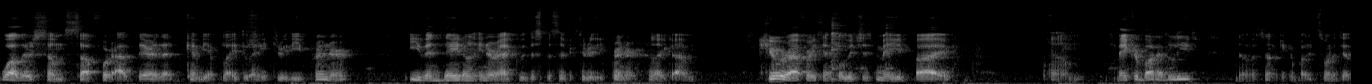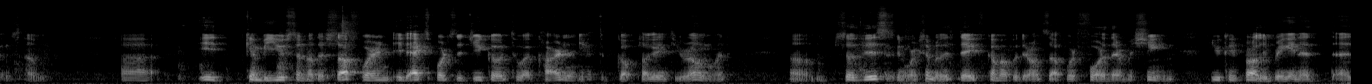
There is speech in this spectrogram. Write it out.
while there's some software out there that can be applied to any 3D printer, even they don't interact with the specific 3D printer. Like um, Cura, for example, which is made by um, MakerBot, I believe. No, it's not MakerBot. It's one of the others. Um, uh, it can be used on other software, and it exports the G code to a card, and then you have to go plug it into your own one. Um, so this is going to work similarly. They've come up with their own software for their machine. You can probably bring in a, a,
